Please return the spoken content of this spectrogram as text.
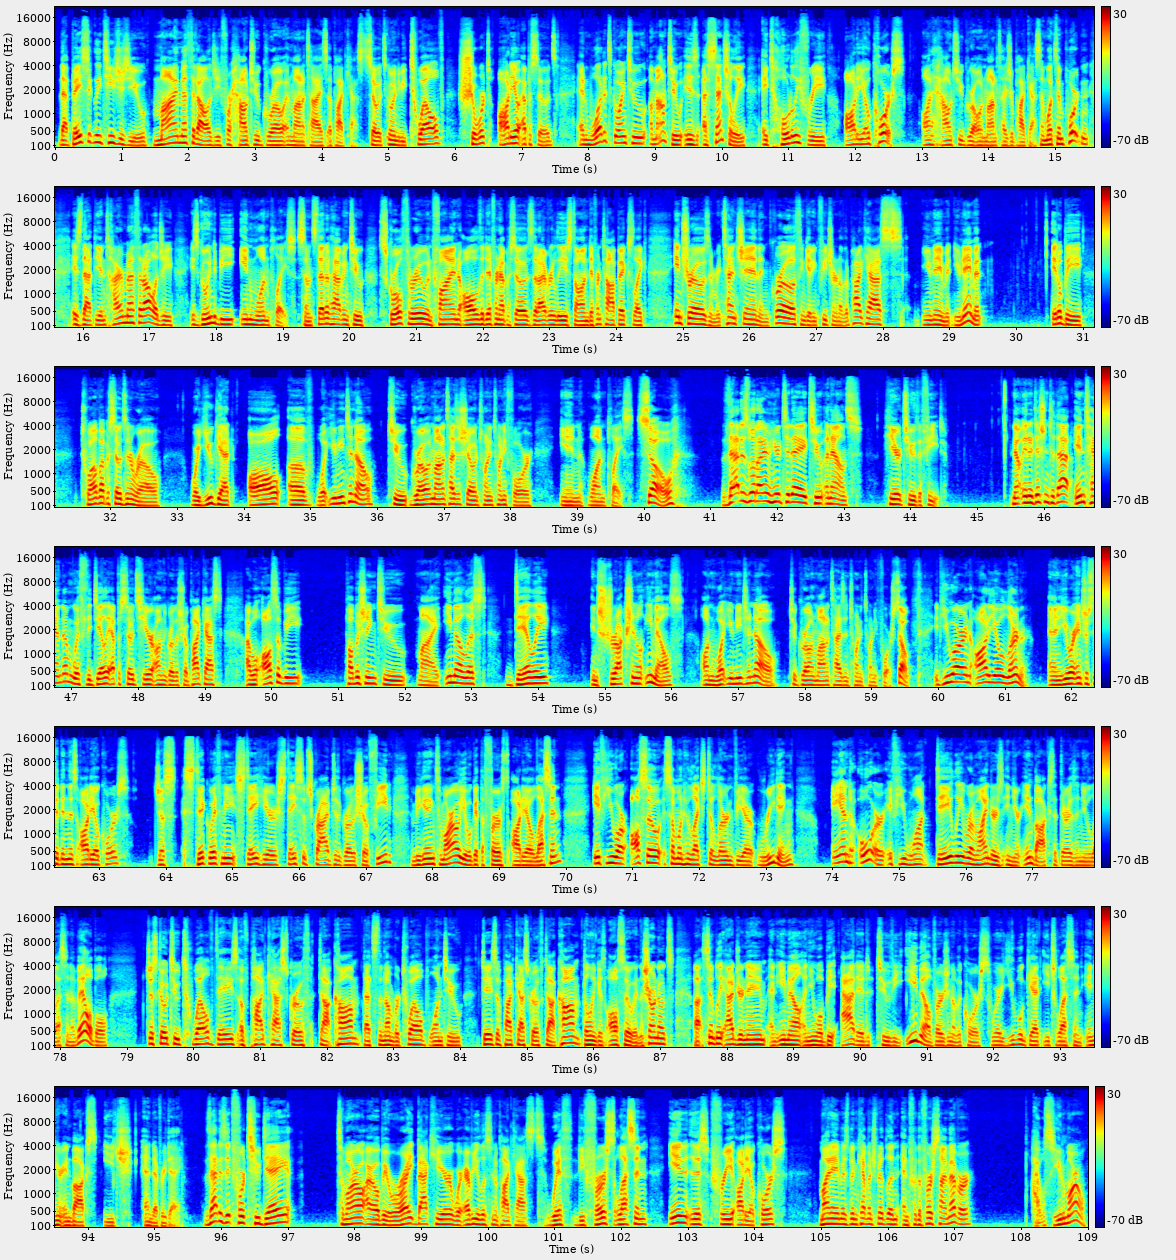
that basically teaches you my methodology for how to grow and monetize a podcast. So it's going to be 12 short audio episodes. And what it's going to amount to is essentially a totally free audio course on how to grow and monetize your podcast. And what's important is that the entire methodology is going to be in one place. So instead of having to scroll through and find all the different episodes that I've released on different topics like intros and retention and growth and getting featured in other podcasts, you name it, you name it, it'll be 12 episodes in a row where you get all of what you need to know to grow and monetize a show in 2024 in one place. So, that is what I am here today to announce here to the feed. Now, in addition to that, in tandem with the daily episodes here on the Grow the Show podcast, I will also be publishing to my email list daily instructional emails on what you need to know to grow and monetize in 2024. So, if you are an audio learner and you are interested in this audio course, just stick with me, stay here, stay subscribed to the Grow the Show feed. And beginning tomorrow, you will get the first audio lesson. If you are also someone who likes to learn via reading, and or if you want daily reminders in your inbox that there is a new lesson available, just go to 12daysofpodcastgrowth.com. That's the number 12, 1, 2, daysofpodcastgrowth.com. The link is also in the show notes. Uh, simply add your name and email, and you will be added to the email version of the course where you will get each lesson in your inbox each and every day. That is it for today. Tomorrow, I will be right back here wherever you listen to podcasts with the first lesson in this free audio course. My name has been Kevin Chemidlin, and for the first time ever, I will see you tomorrow.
